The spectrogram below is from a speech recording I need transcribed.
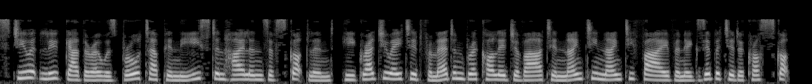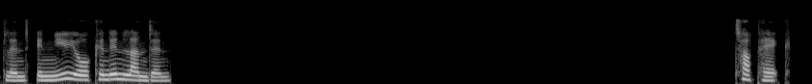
Stuart Luke Gatherer was brought up in the Eastern Highlands of Scotland. He graduated from Edinburgh College of Art in 1995 and exhibited across Scotland, in New York and in London. Topic:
